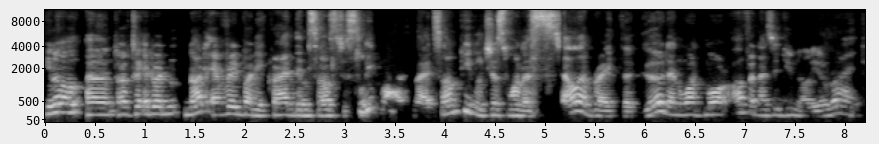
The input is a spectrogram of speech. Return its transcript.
you know, uh, Dr. Edward, not everybody cried themselves to sleep Some people just want to celebrate the good and want more of it. I said, you know, you're right.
